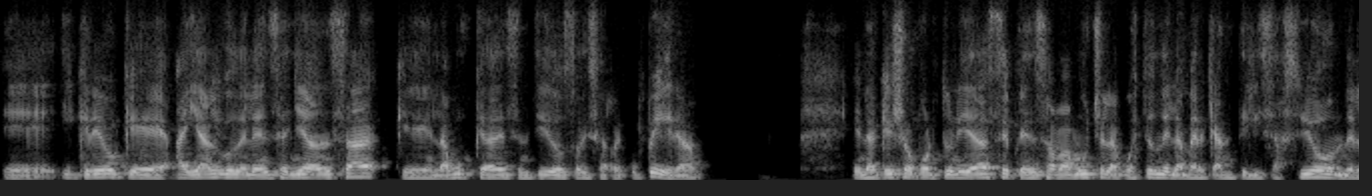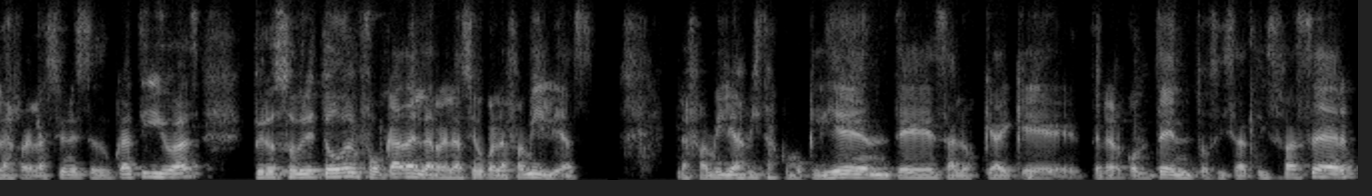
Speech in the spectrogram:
Eh, y creo que hay algo de la enseñanza que en la búsqueda de sentidos hoy se recupera. En aquella oportunidad se pensaba mucho la cuestión de la mercantilización de las relaciones educativas, pero sobre todo enfocada en la relación con las familias. Las familias vistas como clientes, a los que hay que tener contentos y satisfacer.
